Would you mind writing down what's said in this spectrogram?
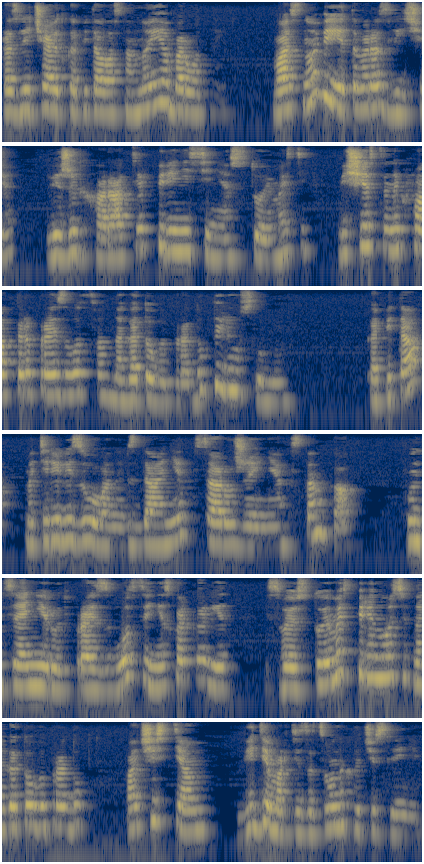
различают капитал основной и оборотный. В основе этого различия лежит характер перенесения стоимости вещественных факторов производства на готовый продукт или услугу. Капитал, материализованный в зданиях, сооружениях, станках, функционирует в производстве несколько лет и свою стоимость переносит на готовый продукт по частям в виде амортизационных отчислений.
